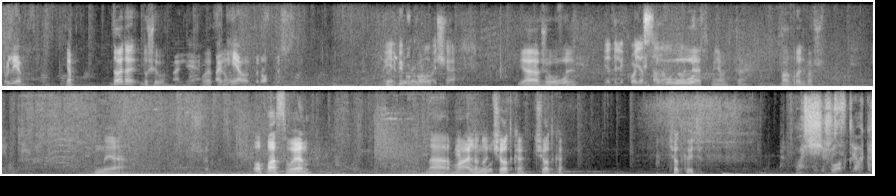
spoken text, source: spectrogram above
блин. Я... Давай, давай, души его. А не, Ой, я а не, ну дропнешь. Ну, я бегу к вам вообще. Я Бегу. живу вроде. Я далеко, я стану. Блять, меня улетает. Ну, он вроде ваш. Не. Опа, Свен. Нормально, ну четко, четко. Четко ведь? Вообще жестяк.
